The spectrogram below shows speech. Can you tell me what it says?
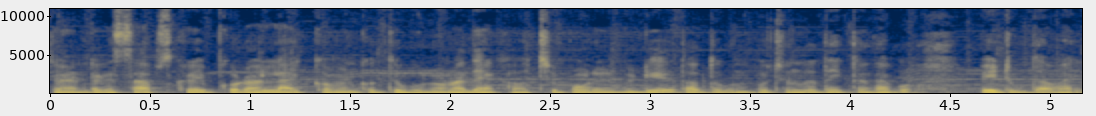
চ্যানেলটাকে সাবস্ক্রাইব করো আর লাইক কমেন্ট করতে ভুলো না। দেখা হচ্ছে পরের ভিডিও ততক্ষণ পর্যন্ত দেখতে থাকো পেটুক দা ভাই।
